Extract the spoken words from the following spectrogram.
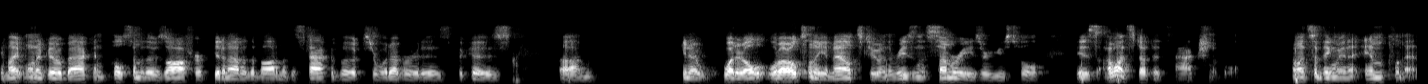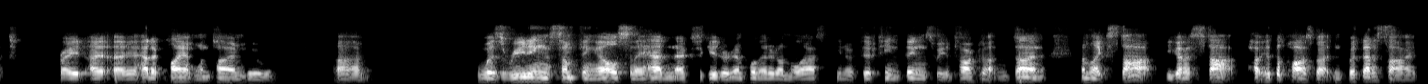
you might want to go back and pull some of those off or get them out of the bottom of the stack of books or whatever it is because um, you know what it what it ultimately amounts to and the reason the summaries are useful is i want stuff that's actionable I want something I'm going to implement, right? I, I, had a client one time who uh, was reading something else and they hadn't executed or implemented on the last, you know, 15 things we had talked about and done. I'm like, stop, you got to stop, hit the pause button, put that aside.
